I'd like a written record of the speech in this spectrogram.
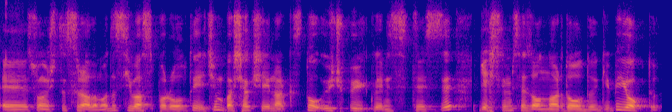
e, sonuçta sıralamada Sivas Spor olduğu için Başakşehir'in arkasında o üç büyüklerin stresi geçtiğimiz sezonlarda olduğu gibi yoktu.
